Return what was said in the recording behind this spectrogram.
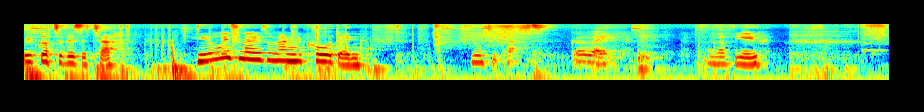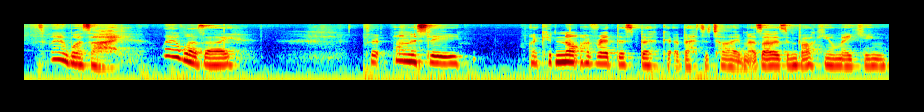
We've got a visitor. He always knows when I'm recording. Naughty cat. Go away. I love you. So where was I? Where was I? So honestly, I could not have read this book at a better time as I was embarking on making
